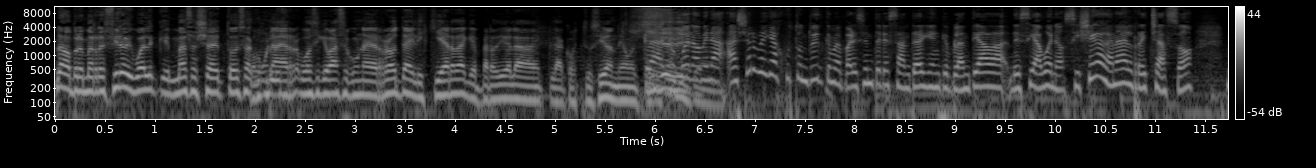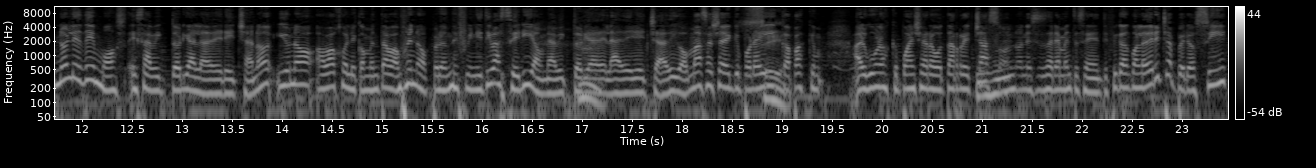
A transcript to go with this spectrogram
No, pero me refiero igual que más allá de toda esa Como una vos sí que va a ser con una derrota de la izquierda que perdió la, la constitución, digamos. Claro, Sí. bueno, mira, ayer veía justo un tuit que me pareció interesante, alguien que planteaba, decía, bueno, si llega a ganar el rechazo, no le demos esa victoria a la derecha, ¿no? Y uno abajo le comentaba, bueno, pero en definitiva sería una victoria Mm. de la derecha, digo, más allá de que por ahí Sí. capaz que algunos que puedan llegar a votar rechazo no necesariamente se identifican con la derecha, pero sí,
